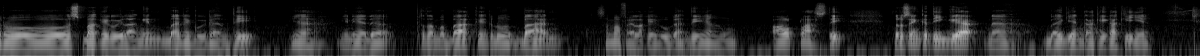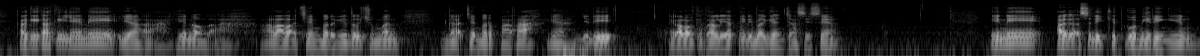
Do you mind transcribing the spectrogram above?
terus baknya gue hilangin bannya gue ganti ya ini ada pertama bak yang kedua ban sama velgnya gue ganti yang all plastik. Terus yang ketiga nah bagian kaki kakinya kaki kakinya ini ya you know lah ala ala chamber gitu cuman nggak chamber parah ya. Jadi ini kalau kita lihat nih di bagian chassisnya ini agak sedikit gue miringin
